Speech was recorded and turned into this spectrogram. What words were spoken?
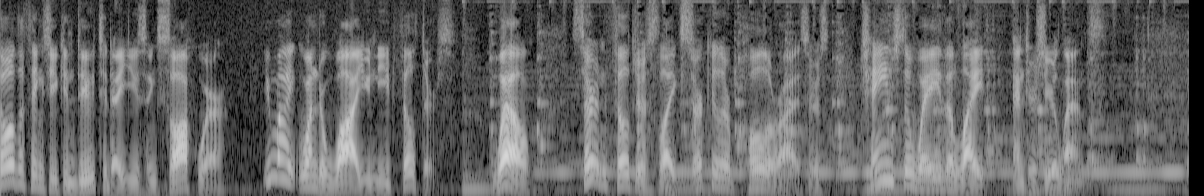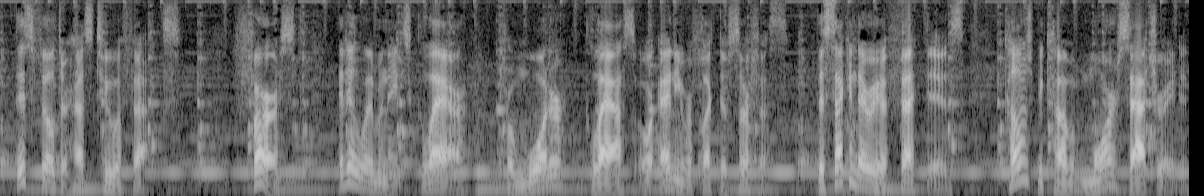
all the things you can do today using software, you might wonder why you need filters. Well, certain filters like circular polarizers change the way the light enters your lens. This filter has two effects. First, it eliminates glare from water, glass, or any reflective surface. The secondary effect is colors become more saturated,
